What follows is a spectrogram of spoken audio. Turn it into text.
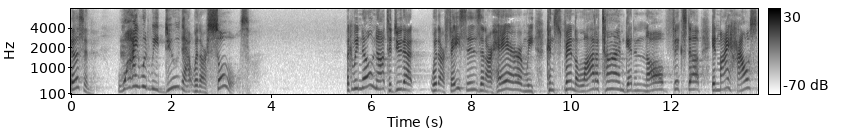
now listen, why would we do that with our souls? Like, we know not to do that with our faces and our hair, and we can spend a lot of time getting all fixed up. In my house,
